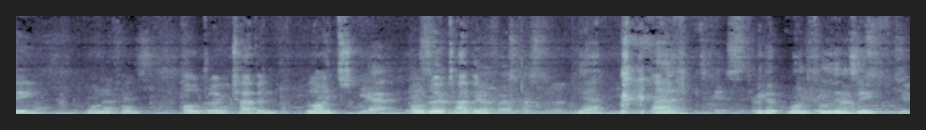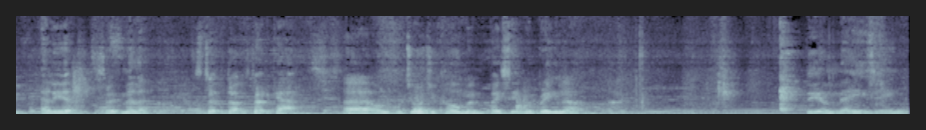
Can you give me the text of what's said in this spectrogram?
the wonderful Old Road Tavern lights. Yeah. Old Road Tavern. Yeah. And with a wonderful Lindsey Elliott, stroke Miller, stroke the dog, stroke the cat, uh, wonderful Georgia Coleman. Basically, we're bringing up the amazing.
